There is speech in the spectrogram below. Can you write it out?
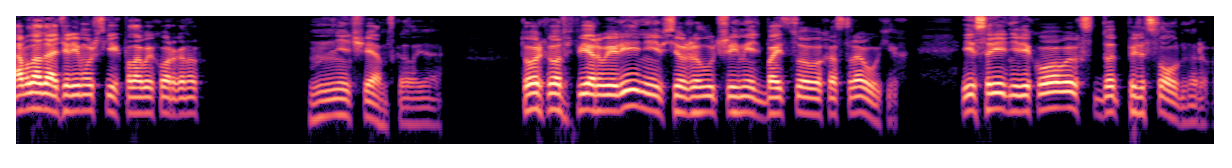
обладателей мужских половых органов?» «Ничем», — сказал я. «Только вот в первой линии все же лучше иметь бойцовых остроухих и средневековых доппельсолднеров.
